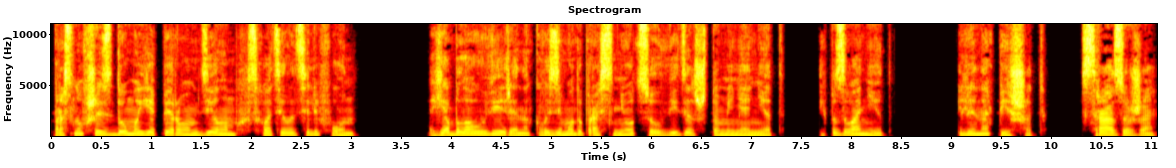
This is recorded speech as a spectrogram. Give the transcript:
Проснувшись дома, я первым делом схватила телефон. Я была уверена, Квазимода проснется, увидит, что меня нет, и позвонит. Или напишет. Сразу же.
